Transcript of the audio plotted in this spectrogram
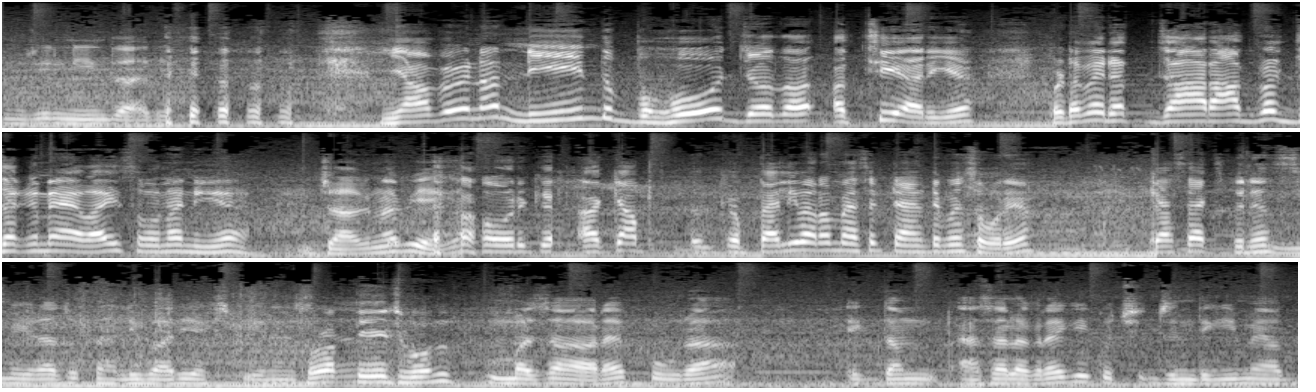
मुझे नींद आ रही है। यहाँ पे ना नींद बहुत ज़्यादा अच्छी आ रही है बट हमें रात भर जगना है भाई सोना नहीं है। जागना भी है और क्या? आ, क्या क्या पहली बार हम ऐसे टेंट में सो रहे हैं? कैसा एक्सपीरियंस मेरा तो पहली बार ही एक्सपीरियंस थोड़ा तेज बोल। मज़ा आ रहा है पूरा। एकदम ऐसा लग रहा है कि कुछ ज़िंदगी में अब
